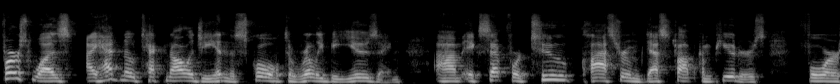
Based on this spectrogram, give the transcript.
First was I had no technology in the school to really be using um, except for two classroom desktop computers for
